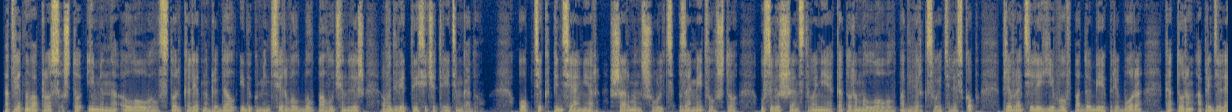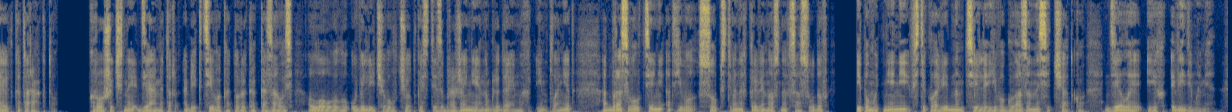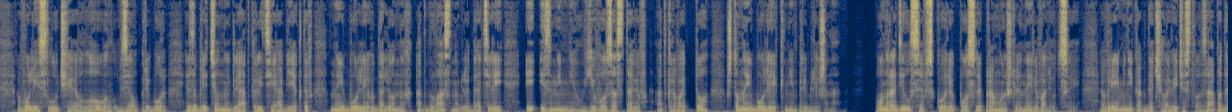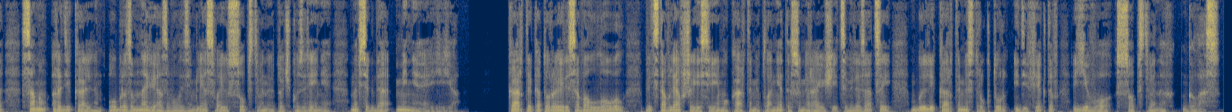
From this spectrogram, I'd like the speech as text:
Ответ на вопрос, что именно Лоуэлл столько лет наблюдал и документировал, был получен лишь в 2003 году. Оптик-пенсионер Шерман Шульц заметил, что усовершенствование, которому Лоуэлл подверг свой телескоп, превратили его в подобие прибора, которым определяют катаракту. Крошечный диаметр объектива, который, как казалось, Лоуэллу увеличивал четкость изображения наблюдаемых им планет, отбрасывал тени от его собственных кровеносных сосудов и помутнений в стекловидном теле его глаза на сетчатку, делая их видимыми. Волей случая Лоуэлл взял прибор, изобретенный для открытия объектов, наиболее удаленных от глаз наблюдателей, и изменил его, заставив открывать то, что наиболее к ним приближено. Он родился вскоре после промышленной революции, времени, когда человечество Запада самым радикальным образом навязывало Земле свою собственную точку зрения, навсегда меняя ее. Карты, которые рисовал Лоуэлл, представлявшиеся ему картами планеты с умирающей цивилизацией, были картами структур и дефектов его собственных глаз.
